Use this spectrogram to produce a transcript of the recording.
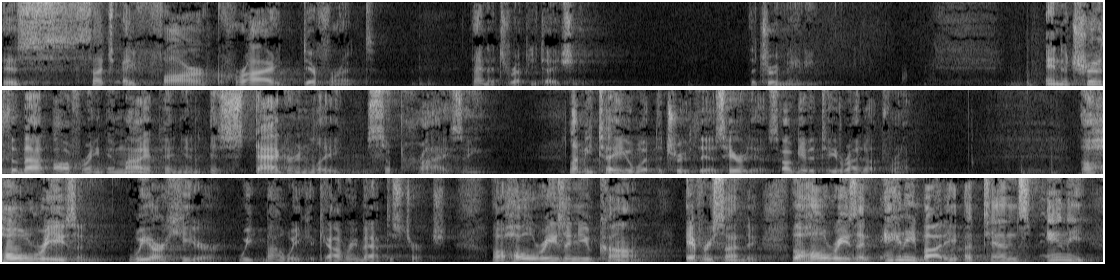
is such a far cry different than its reputation. The true meaning. And the truth about offering, in my opinion, is staggeringly surprising. Let me tell you what the truth is. Here it is. I'll give it to you right up front. The whole reason we are here week by week at Calvary Baptist Church, the whole reason you come every Sunday, the whole reason anybody attends any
